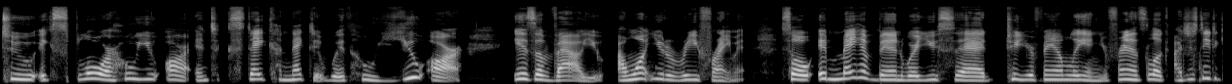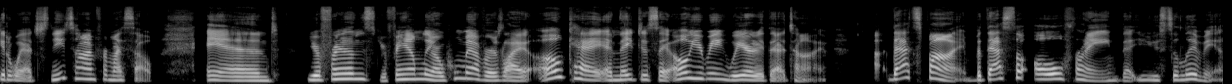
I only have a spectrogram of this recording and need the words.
to explore who you are and to stay connected with who you are is of value. I want you to reframe it. So it may have been where you said to your family and your friends, Look, I just need to get away. I just need time for myself. And your friends, your family, or whomever is like, okay. And they just say, oh, you're being weird at that time. Uh, that's fine. But that's the old frame that you used to live in.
